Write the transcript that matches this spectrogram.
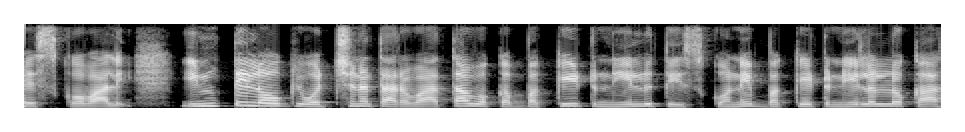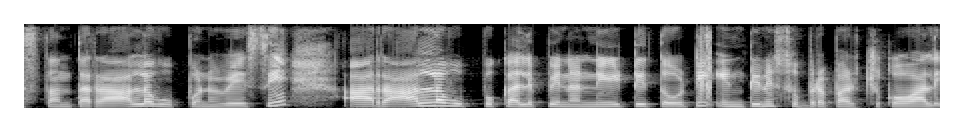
వేసుకోవాలి. ఇంటిలోకి వచ్చిన తర్వాత తర్వాత ఒక బకెట్ నీళ్ళు తీసుకొని బకెట్ నీళ్ళల్లో కాస్తంత రాళ్ళ ఉప్పును వేసి ఆ రాళ్ళ ఉప్పు కలిపిన నీటితోటి ఇంటిని శుభ్రపరచుకోవాలి.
